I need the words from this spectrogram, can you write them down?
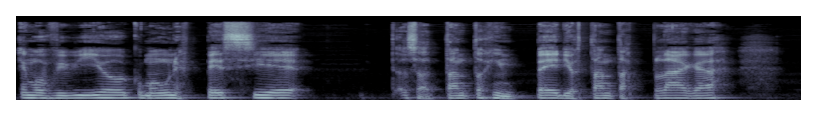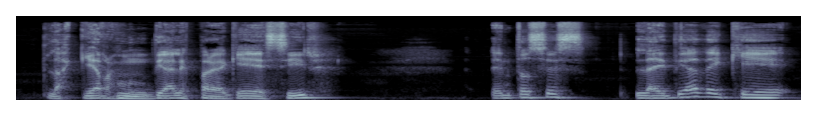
Hemos vivido como una especie, o sea, tantos imperios, tantas plagas, las guerras mundiales, para qué decir. Entonces, la idea de que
